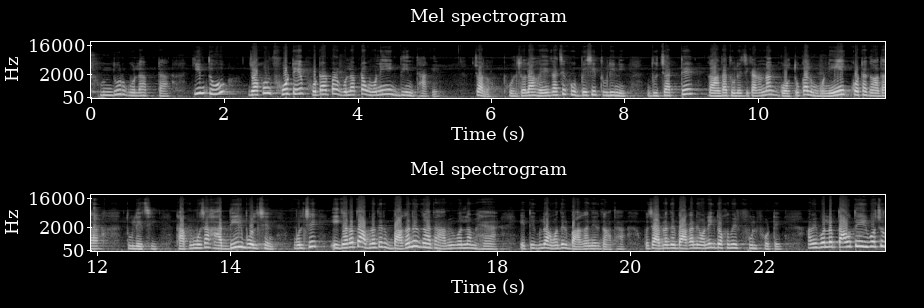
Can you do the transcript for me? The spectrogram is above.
সুন্দর গোলাপটা। কিন্তু যখন ফোটে, ফোটার পর গোলাপটা অনেক দিন থাকে। চলো ফুল তোলা হয়ে গেছে, খুব বেশি তুলিনি। দু চারটে গাঁদা তুলেছি, কেননা গতকাল অনেক কটা গাঁদা তুলেছি। ঠাকুরমশা হাত দিয়েই বলছেন, বলছে, এই গাঁদা তো আপনাদের বাগানের গাঁদা। আমি বললাম হ্যাঁ এটিগুলো আমাদের বাগানের গাঁথা বলছে, আপনাদের বাগানে অনেক রকমের ফুল ফোটে। আমি বললাম, তাও তো এই বছর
